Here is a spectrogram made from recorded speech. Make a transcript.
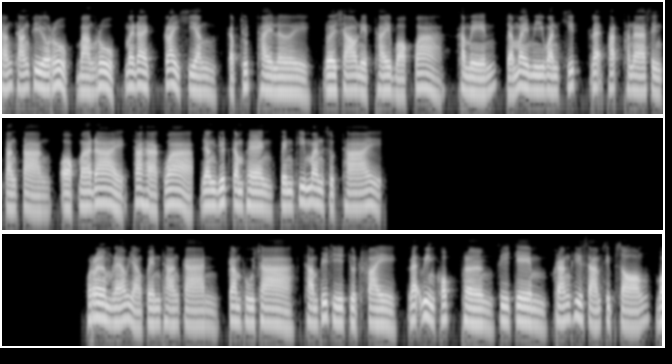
ทั้งๆทที่รูปบางรูปไม่ได้ใกล้เคียงกับชุดไทยเลย โดยชาวเน็ตไทยบอกว่าเขมรจะไม่มีวันคิดและพัฒนาสิ่งต่างๆ ออกมาได้ ถ้าหากว่ายังยึดกำแพงเป็นที่มั่นสุดท้าย เริ่มแล้วอย่างเป็นทางการกัมพูชาทำพิธีจุดไฟ และวิ่งคบเพลิงซีเกม ครั้งที่ 32 บ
